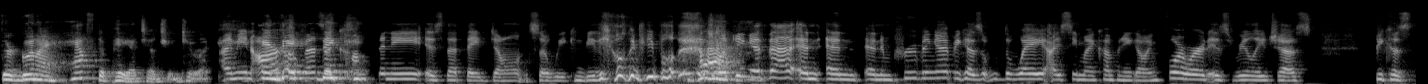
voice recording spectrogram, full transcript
they're going to have to pay attention to it. I mean our they, hope as they, a company is that they don't so we can be the only people looking at that and and and improving it because the way i see my company going forward is really just because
